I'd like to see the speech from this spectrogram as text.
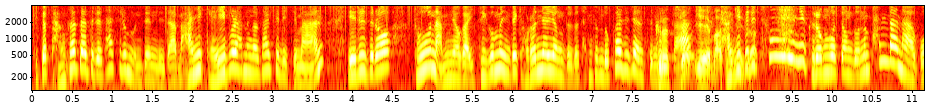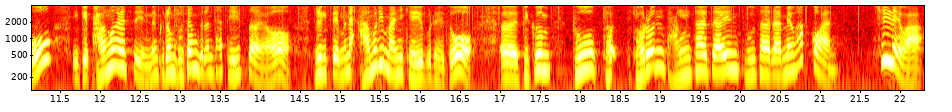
직접 당사자들의 사실은 문제입니다. 많이 개입을 하는 건 사실이지만 예를 들어 두 남녀가 지금은 이제 결혼 연령들도 점점 높아지지 않습니까? 그렇죠. 예, 맞습니다. 자기들이 충분히 그런 것 정도는 판단하고 이렇게 방어할 수 있는 그런 무장들은 다 돼 있어요. 그렇기 때문에 아무리 많이 개입을 해도 어, 지금 두 겨- 결혼 당사자인 두 사람의 확고한 신뢰와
